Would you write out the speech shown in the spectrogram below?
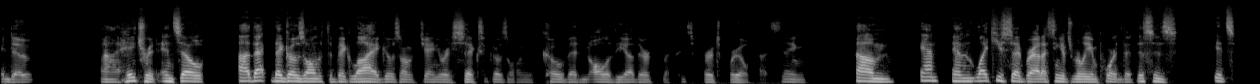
kind of uh, hatred. And so uh, that that goes on with the big lie. It goes on with January 6th. It goes on with COVID and all of the other conspiratorial things. Um, and and like you said, Brad, I think it's really important that this is it's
